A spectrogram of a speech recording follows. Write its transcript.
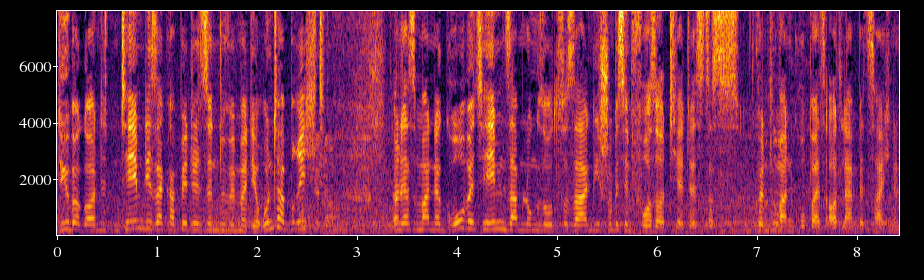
die übergeordneten Themen dieser Kapitel sind und wie man die runterbricht. Genau. Und das ist mal eine grobe Themensammlung sozusagen, die schon ein bisschen vorsortiert ist. Das könnte man grob als Outline bezeichnen.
